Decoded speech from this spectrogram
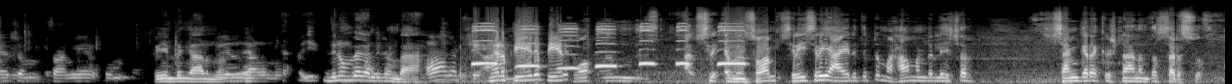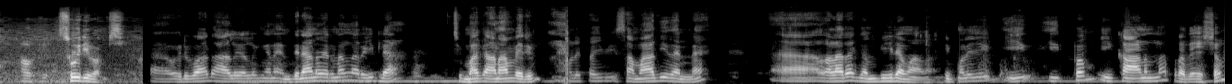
ശേഷം സ്വാമിയെ വീണ്ടും കാണുന്നു. ഇതിനു മുമ്പേ കണ്ടിട്ടുണ്ടാ? ആ കണ്ടു അങ്ങയുടെ പേര് പേര്? സ്വാമി ശ്രീ ശ്രീ ആയിരത്തിട്ട് മഹാമണ്ഡലേശ്വർ ശങ്കര കൃഷ്ണാനന്ദ സരസ്വതി സൂര്യവംശി. ഒരുപാട് ആളുകൾ ഇങ്ങനെ എന്തിനാണ് വരണമെന്ന് അറിയില്ല. ചുമ്മാ കാണാൻ വരും. നമ്മളിപ്പോ ഈ സമാധി തന്നെ വളരെ ഗംഭീരമാണ്. ഇപ്പോൾ ഈ ഈ- ഇപ്പം ഈ കാണുന്ന പ്രദേശം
